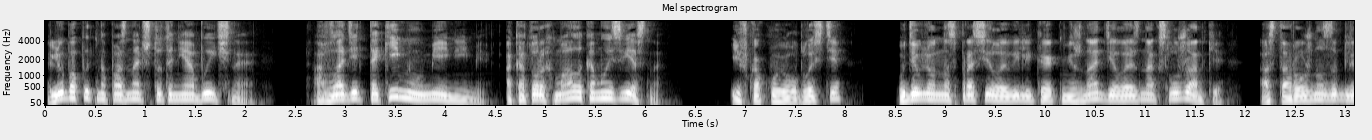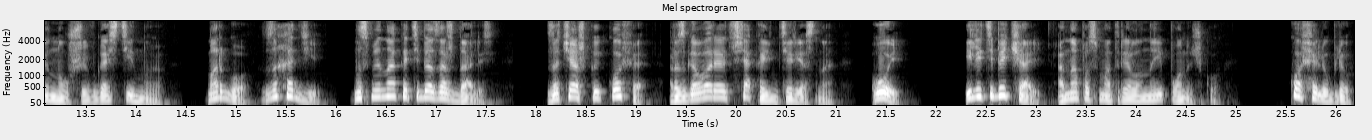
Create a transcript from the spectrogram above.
Любопытно познать что-то необычное, овладеть такими умениями, о которых мало кому известно. «И в какой области?» – удивленно спросила великая княжна, делая знак служанки, осторожно заглянувшей в гостиную. «Марго, заходи. Мы с Минако тебя заждались. За чашкой кофе разговаривать всяко интересно. Ой, или тебе чай?» Она посмотрела на японочку. «Кофе люблю»,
